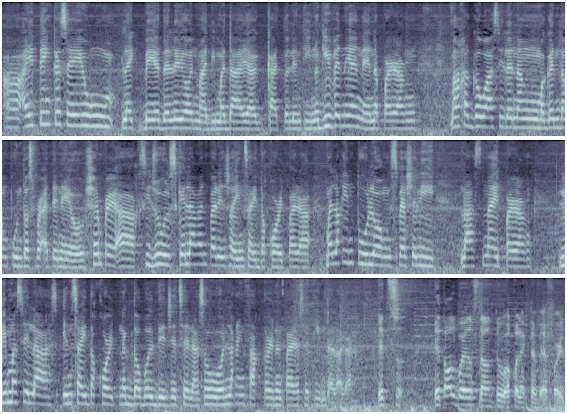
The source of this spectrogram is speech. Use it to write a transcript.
Ah, I think kasi yung like Bea De Leon, Madi Madayag, Kat Tolentino, given na yan eh, na parang makagawa sila ng magandang puntos for Ateneo. Siyempre, ah, si Jules, kailangan pa rin siya inside the court para malaking tulong, especially last night, parang lima sila inside the court, nag-double digit sila. So, laking factor nun para sa team talaga. It's it all boils down to a collective effort.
